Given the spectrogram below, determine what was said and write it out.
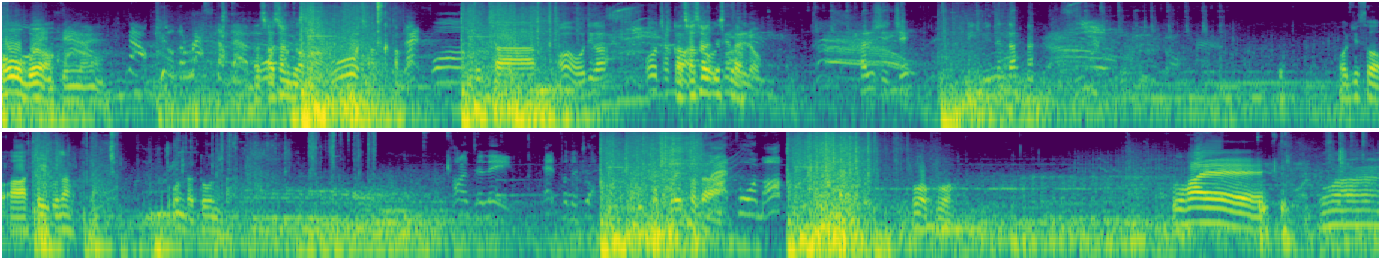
오, 뭐야. 좋네. 나 자살 됐어. 오 잠깐만. 도착. 어 어디가? 어 잠깐만. 나 자살 어, 어떻게 됐어. 살려? 살릴 수 있지? 믿, 믿는다. 어디서, 아, 저기구나. 또 온다 또 온다 Time to leave. Head for the drop. 오퍼레이터다 Platform up. 구워 구워 부활. 와.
